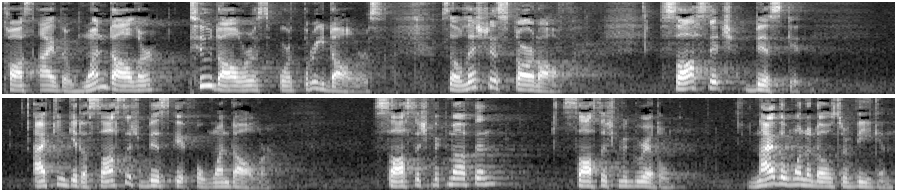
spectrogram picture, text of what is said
costs either $1, $2, or $3. So let's just start off. Sausage biscuit. I can get a sausage biscuit for $1. Sausage McMuffin, sausage McGriddle. Neither one of those are vegan.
